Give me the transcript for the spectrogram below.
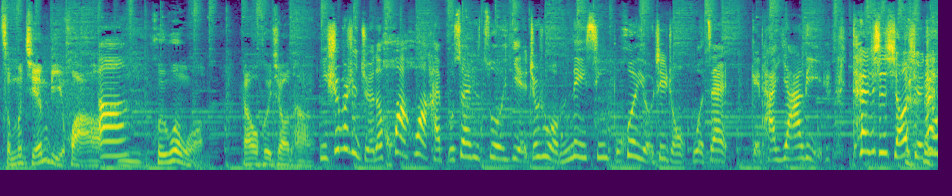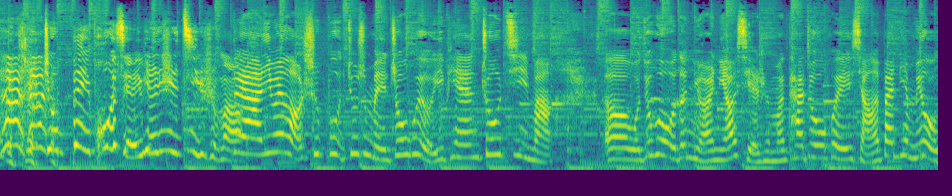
怎么简笔画啊？啊，会问我，然后会教他。你是不是觉得画画还不算是作业？就是我们内心不会有这种我在给他压力，但是小雪就就被迫写了一篇日记，是吗？对啊，因为老师不就是每周会有一篇周记嘛。呃，我就问我的女儿你要写什么，她就会想了半天没有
